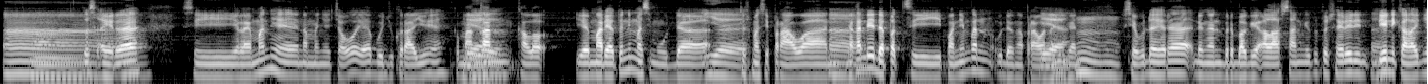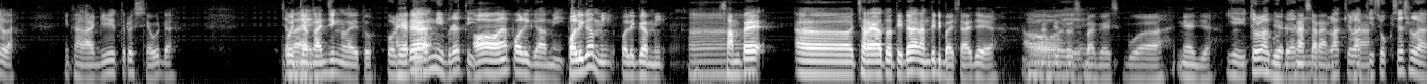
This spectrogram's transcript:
Ah. Terus akhirnya si Leman ya namanya cowok ya bujuk rayu ya kemakan kalau ya Mariato ini masih muda Iya. terus masih perawan Ah. ya kan dia dapat si Poniam kan udah nggak perawan Iya. lagi kan Hmm, hmm. Terus ya udah akhirnya dengan berbagai alasan gitu terus akhirnya di- Ah. dia nikah lagi lah nikah lagi terus ya udah gonjang ganjing lah itu akhirnya Poligami berarti. Oh, awalnya poligami. poligami poligami Ah. sampai eh, cerai atau tidak nanti dibaca aja ya Oh, nanti itu iya. sebagai sebuah ini aja Ya itulah godaan penasaran. laki-laki Nah. sukses lah.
